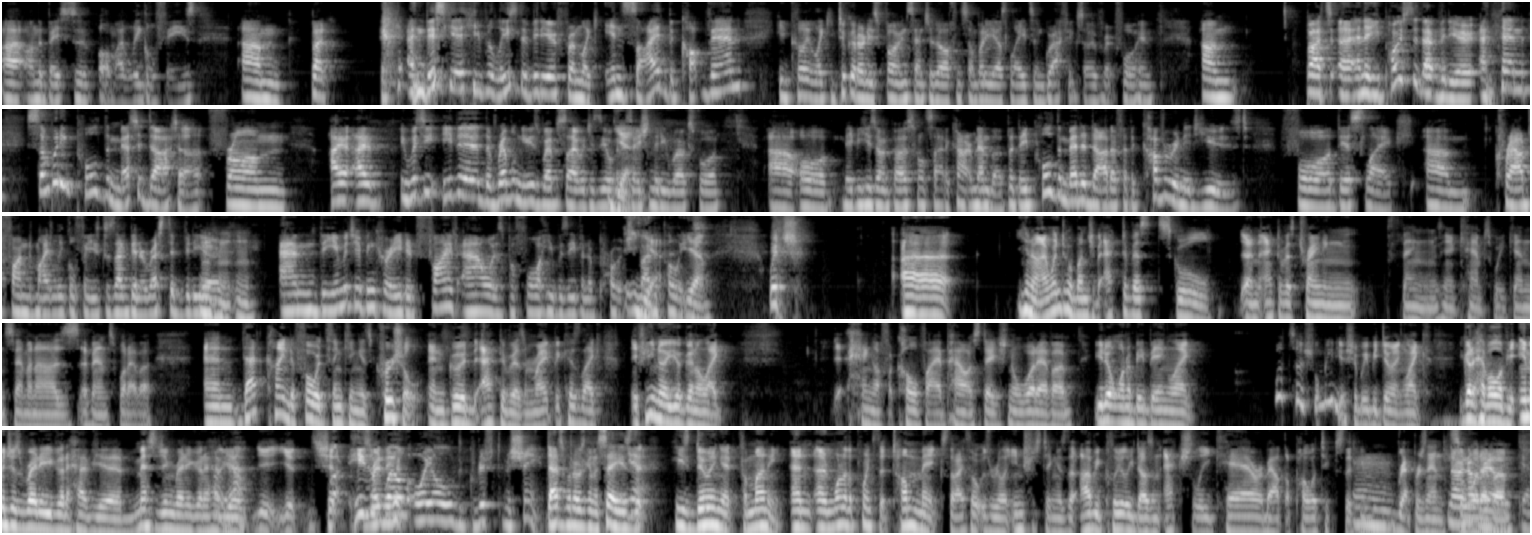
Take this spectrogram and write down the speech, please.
Uh, on the basis of all my legal fees. Um, but and this year he released a video from like inside the cop van. He clearly like he took it on his phone, sent it off, and somebody else laid some graphics over it for him. Um, but uh, and then he posted that video, and then somebody pulled the metadata from I, I it was either the Rebel News website, which is the organization that he works for, uh, or maybe his own personal site. I can't remember, but they pulled the metadata for the cover image used for this like um, crowdfund my legal fees because I've been arrested video. Mm-hmm, And the image had been created five hours before he was even approached by yeah, the police. yeah. Which, uh, you know, I went to a bunch of activist school and activist training things, you know, camps, weekends, seminars, events, whatever. And that kind of forward thinking is crucial in good activism, right? Because, like, if you know you're going to, like, hang off a coal fired power station or whatever, you don't want to be being like, what social media should we be doing? Like, you got to have all of your images ready, you got to have your messaging ready, you got to have Oh, yeah. your, your, your shit. Look, he's a ready to well-oiled grift machine. That's what I was going to say. Is Yeah. that he's doing it for money, and and one of the points that Tom makes that I thought was really interesting is that Avi clearly doesn't actually care about the politics that he represents Mm. no, or not whatever. really. Yeah.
